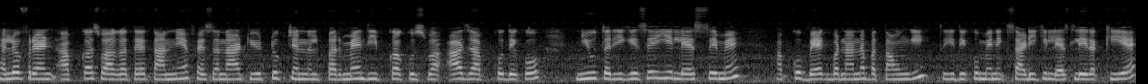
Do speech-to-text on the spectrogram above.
हेलो फ्रेंड, आपका स्वागत है Tania fashion art YouTube channel पर। मैं दीपका कुशवा आज आपको देखो न्यू तरीके से ये लेस से मैं आपको बैग बनाना बताऊँगी। तो ये देखो, मैंने एक साड़ी की लेस ले रखी है।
